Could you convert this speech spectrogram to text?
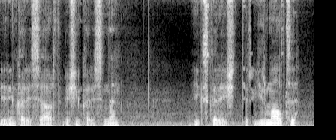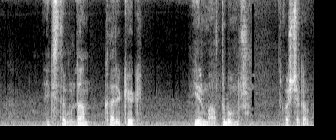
1'in karesi artı 5'in karesinden x kare eşittir 26. x de buradan karekök 26 bulunur. Hoşçakalın.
